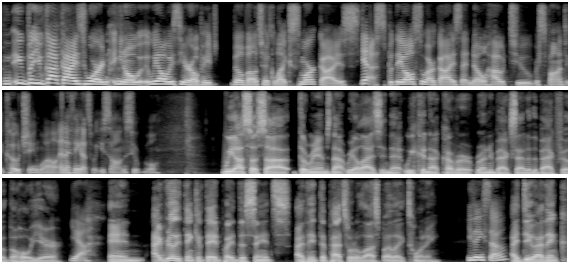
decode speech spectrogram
but you've got guys who are, you know, we always hear, oh, Bill Belichick like smart guys. Yes, but they also are guys that know how to respond to coaching well. And I think that's what you saw in the Super Bowl. we also saw the Rams not realizing that we could not cover running backs out of the backfield the whole year. Yeah. And I really think if they had played the Saints, I think the Pats would have lost by like 20. You think so? I do. I think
